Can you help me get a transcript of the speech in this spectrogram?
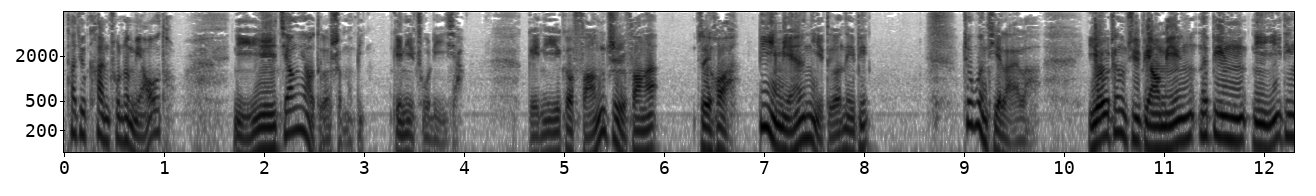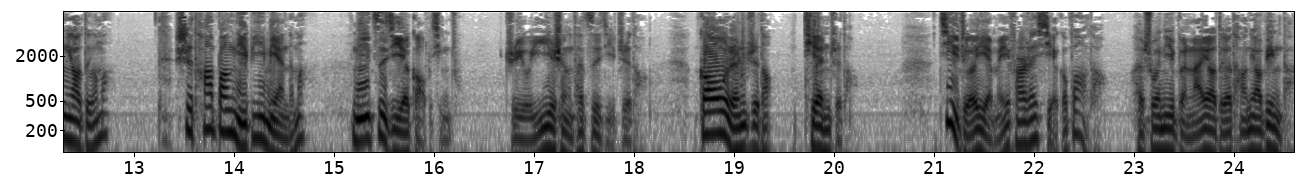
他就看出了苗头，你将要得什么病，给你处理一下，给你一个防治方案，最后啊，避免你得那病。这问题来了，有证据表明那病你一定要得吗？是他帮你避免的吗？你自己也搞不清楚。只有医生他自己知道，高人知道，天知道，记者也没法来写个报道，还说你本来要得糖尿病的，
